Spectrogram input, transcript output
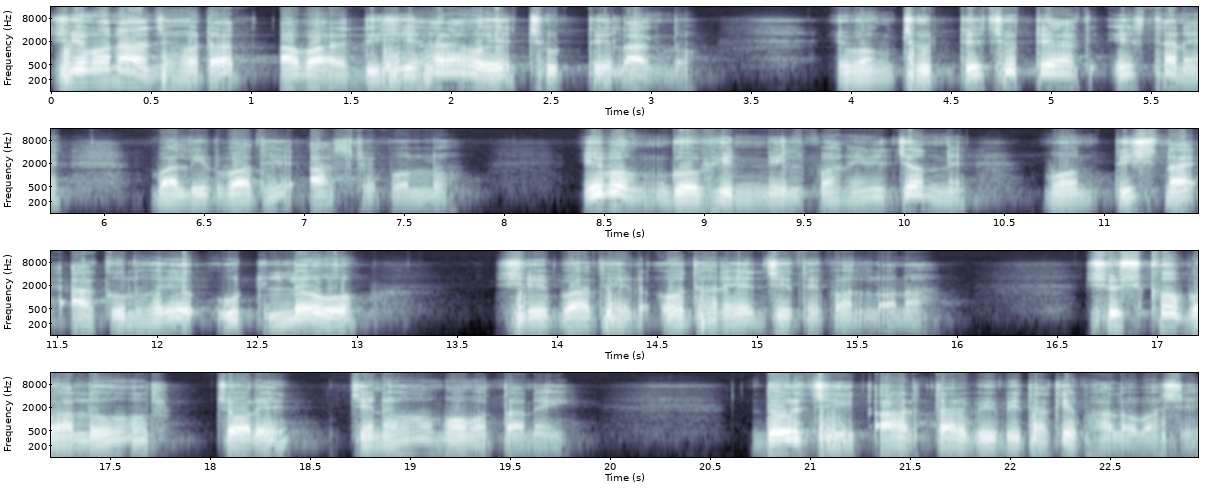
সেমন আজ হঠাৎ আবার দিশেহারা হয়ে ছুটতে লাগল এবং ছুটতে ছুটতে এক স্থানে বালির বাঁধে আশ্রে পড়ল এবং গভীর নীল পানির জন্যে মন তৃষ্ণায় আকুল হয়ে উঠলেও সে বাঁধের ওধারে যেতে পারল না। শুষ্ক বালুর চরে চেনেও মমতা নেই। দর্জি আর তার বিবি তাকে ভালোবাসে।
